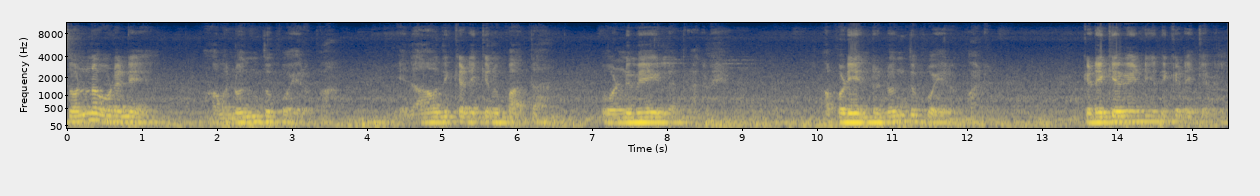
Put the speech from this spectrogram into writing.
சொன்ன உடனே அவன் நொந்து போயிருப்பான். ஏதாவது கிடைக்கணும் பார்த்தா ஒண்ணுமே இல்லைன்றாங்களே அப்படி என்று நொந்து போயிருப்பான். கிடைக்க வேண்டியது கிடைக்கவில்லை.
